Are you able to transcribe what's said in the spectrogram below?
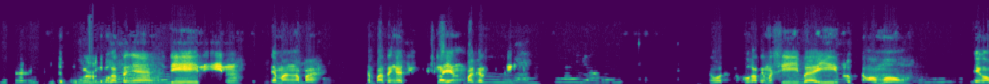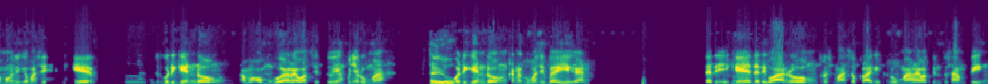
Nah, itu dulu katanya di emang apa tempatnya nggak di lah yang pagar Nah, waktu itu katanya masih bayi, belum bisa ngomong. Yang ngomong juga masih sedikit. Terus gue digendong sama om gue lewat situ yang punya rumah. Lu. Gue digendong karena gue masih bayi kan. Dari kayak dari warung, terus masuk lagi ke rumah lewat pintu samping.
